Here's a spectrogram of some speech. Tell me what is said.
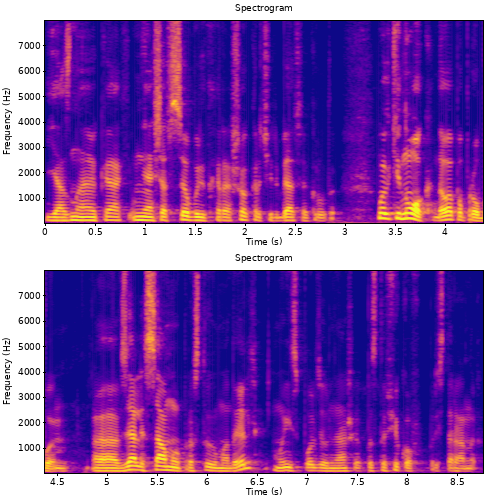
я знаю как, у меня сейчас все будет хорошо, короче, ребят, все круто. Мы такие, ну ок, давай попробуем. А, взяли самую простую модель, мы использовали наших поставщиков ресторанных.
